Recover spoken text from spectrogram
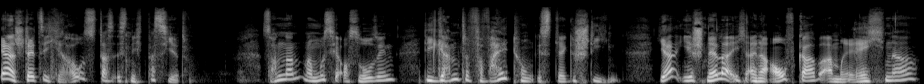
Ja, es stellt sich raus, das ist nicht passiert sondern man muss ja auch so sehen, die gesamte Verwaltung ist ja gestiegen. Ja, je schneller ich eine Aufgabe am Rechner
